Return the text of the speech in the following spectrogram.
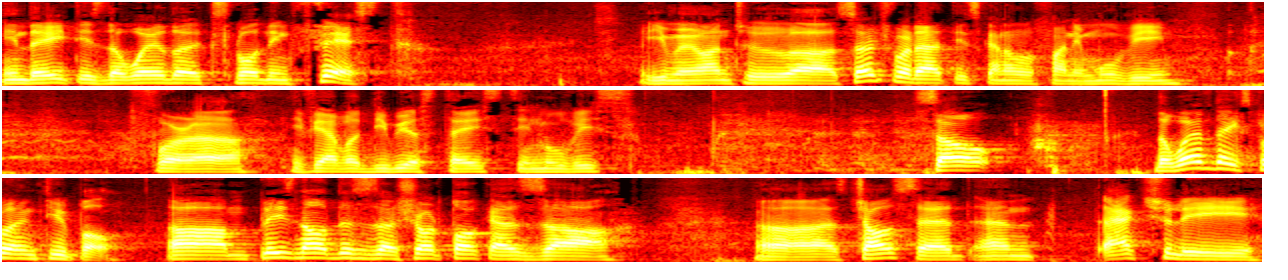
in the 80s, The Way of the Exploding Fist. You may want to uh, search for that. It's kind of a funny movie for uh, if you have a dubious taste in movies. So, The Way of the Exploding Tuple. Um, please note this is a short talk, as, uh, uh as Charles said, and actually,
